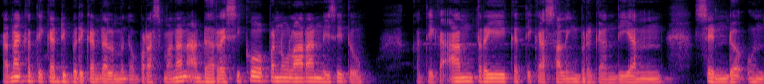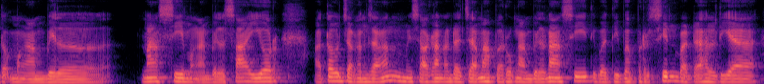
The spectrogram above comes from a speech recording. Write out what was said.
Karena ketika diberikan dalam bentuk prasmanan ada resiko penularan di situ ketika antri, ketika saling bergantian sendok untuk mengambil nasi, mengambil sayur, atau jangan-jangan misalkan ada jamaah baru ngambil nasi, tiba-tiba bersin padahal dia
